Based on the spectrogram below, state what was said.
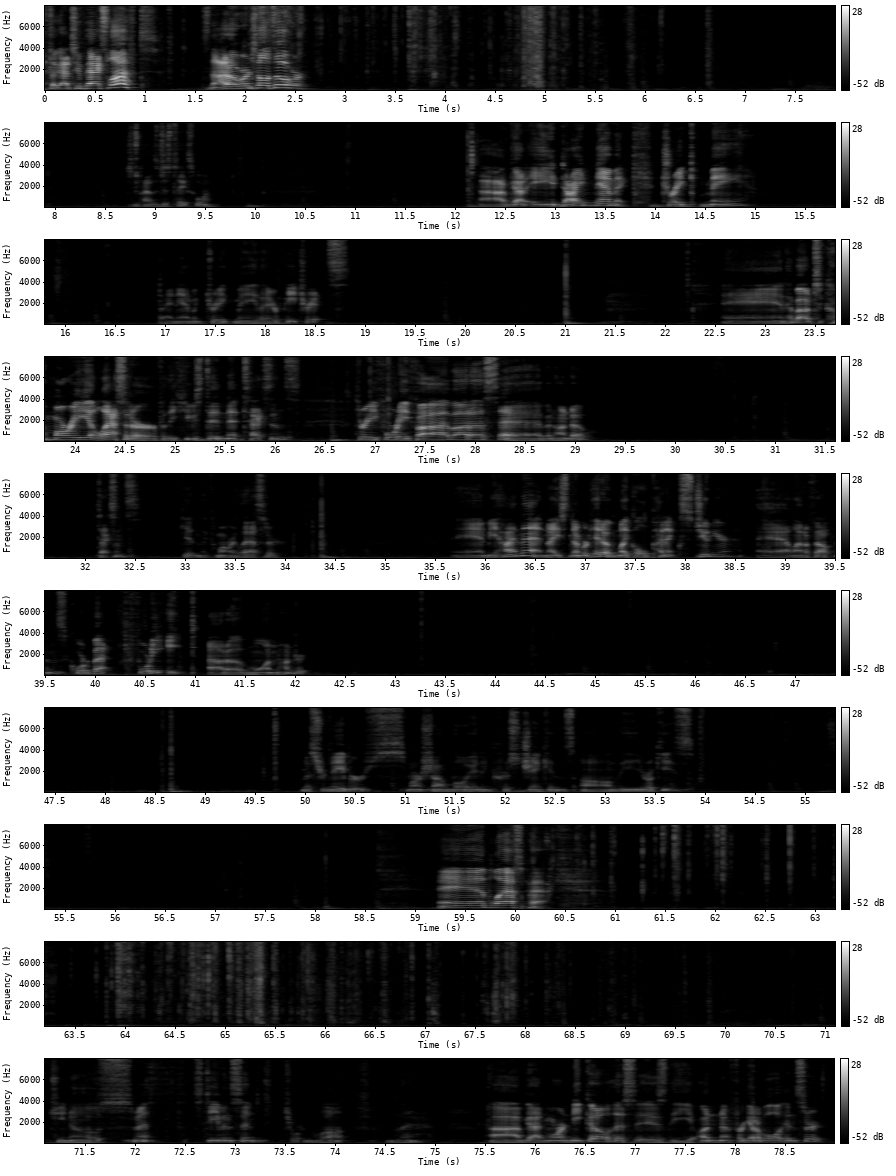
I still got two packs left. It's not over until it's over. Sometimes it just takes one. Uh, I've got a dynamic Drake Maye. Dynamic Drake Maye there, Patriots. And how about Kamari Lassiter for the Houston Texans? 345 out of 7 hundo. Texans getting the Kamari Lassiter. And behind that, nice numbered hit of Michael Penix Jr. Atlanta Falcons, quarterback 48 out of 100. Mr. Nabers, Marshawn Lloyd, and Chris Jenkins on the rookies. And last pack. Geno Smith, Stevenson, Jordan Love there. Uh, I've got more Nico. This is the unforgettable insert.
